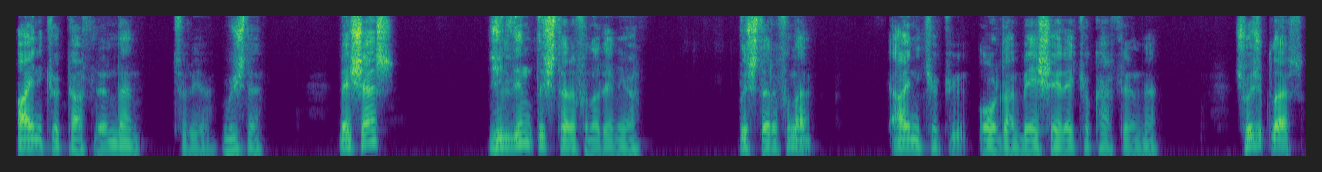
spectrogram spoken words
Aynı kök harflerinden türüyor müjde. Beşer cildin dış tarafına deniyor. Dış tarafına aynı kökü oradan beşere kök harflerinden. Çocuklar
